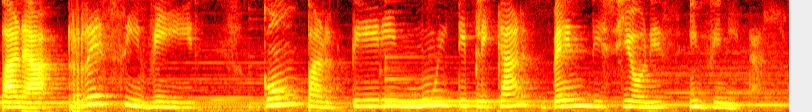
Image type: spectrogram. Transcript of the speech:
para recibir compartir y multiplicar bendiciones infinitas.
